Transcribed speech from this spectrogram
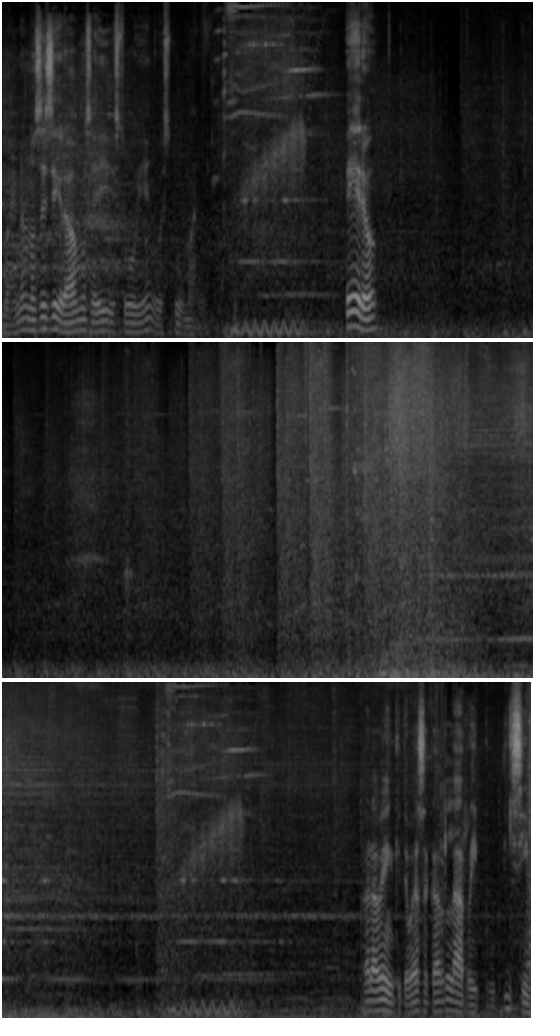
Bueno, no sé si grabamos ahí estuvo bien o estuvo mal. Pero voy a sacar la reputísima.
